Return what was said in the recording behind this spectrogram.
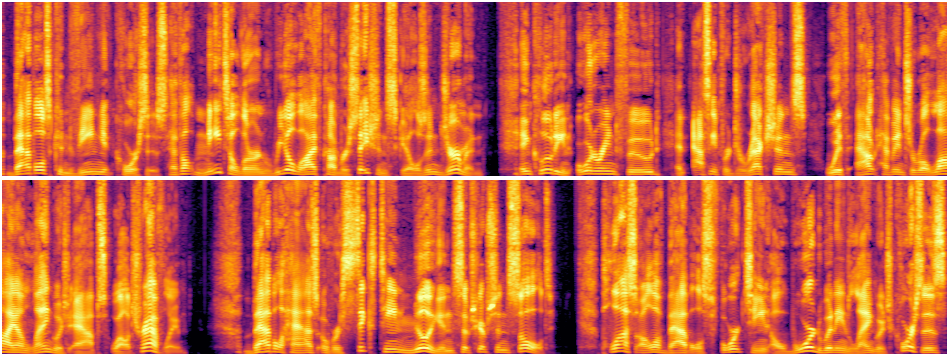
Babbel's convenient courses have helped me to learn real-life conversation skills in German, including ordering food and asking for directions without having to rely on language apps while traveling. Babbel has over 16 million subscriptions sold. Plus, all of Babbel's 14 award-winning language courses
